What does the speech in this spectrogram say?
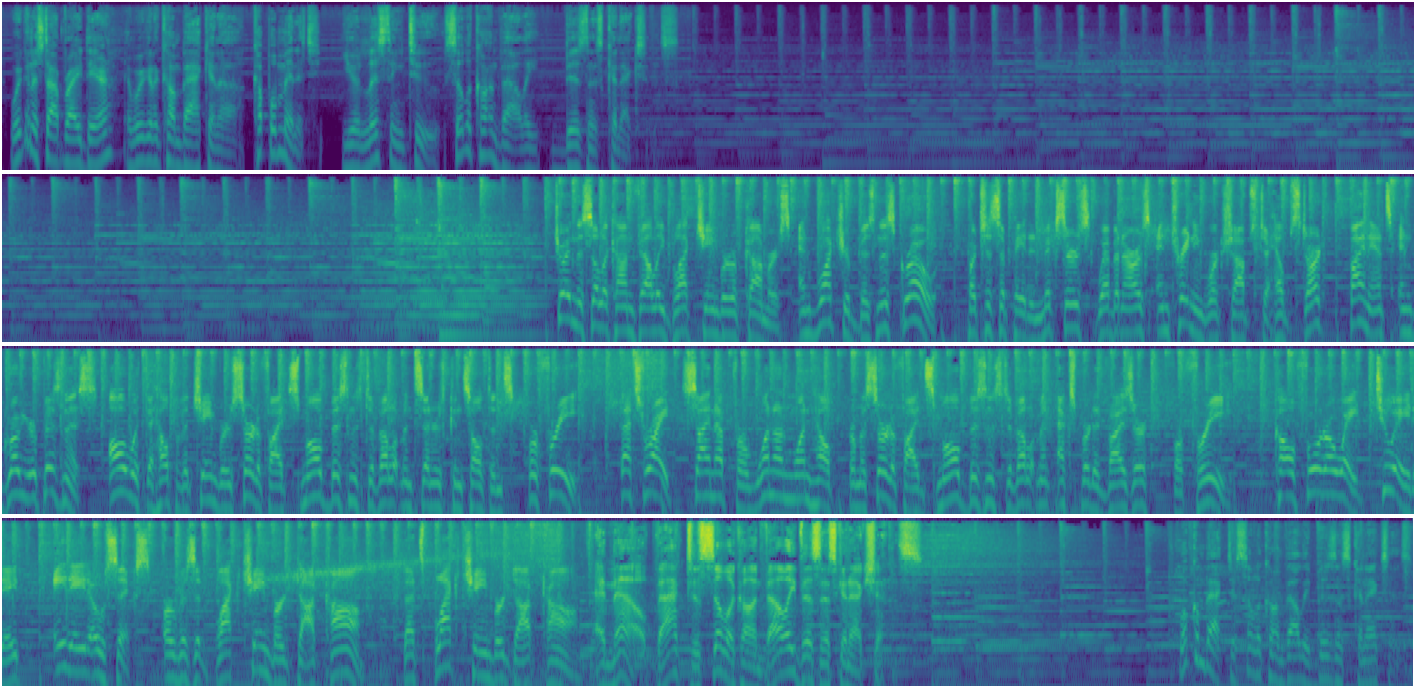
We're going to stop right there and we're going to come back in a couple minutes. You're listening to Silicon Valley Business Connections. Join the Silicon Valley Black Chamber of Commerce and watch your business grow. Participate in mixers, webinars, and training workshops to help start, finance, and grow your business, all with the help of the Chamber's certified Small Business Development Center's consultants for free. That's right, sign up for one on one help from a certified small business development expert advisor for free. Call 408 288 8806 or visit blackchamber.com. That's blackchamber.com. And now back to Silicon Valley Business Connections. Welcome back to Silicon Valley Business Connections.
